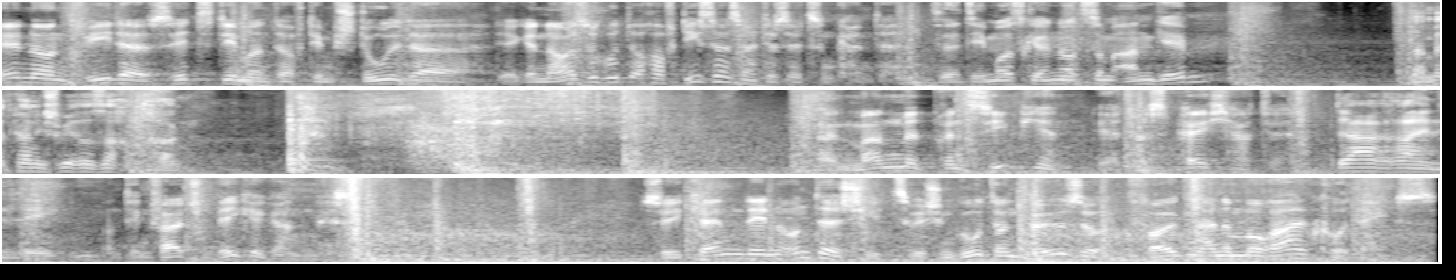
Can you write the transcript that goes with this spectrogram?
Hin und wieder sitzt jemand auf dem Stuhl da, der genauso gut auch auf dieser Seite sitzen könnte. Sind die Muskeln nur zum Angeben? Damit kann ich schwere Sachen tragen. Ein Mann mit Prinzipien, der etwas Pech hatte Da reinlegen. und den falschen Weg gegangen ist. Sie kennen den Unterschied zwischen Gut und Böse und folgen einem Moralkodex.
